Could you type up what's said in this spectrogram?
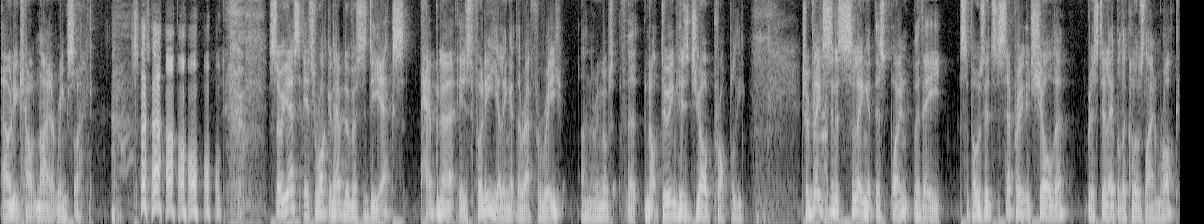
I only count nine at ringside. so yes, it's Rocket Hebner versus DX. Hebner is funny, yelling at the referee and the ring ups for not doing his job properly. Triple H is in a sling at this point with a supposed separated shoulder, but is still able to clothesline Rock.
